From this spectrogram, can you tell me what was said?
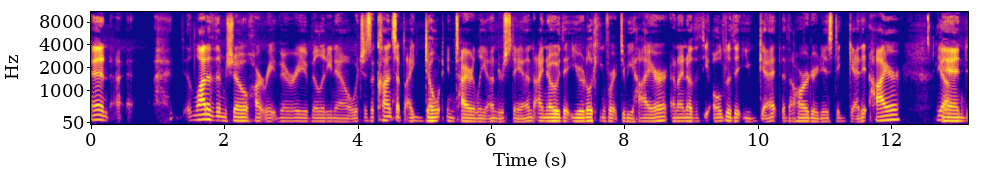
and uh, a lot of them show heart rate variability now, which is a concept I don't entirely understand. I know that you're looking for it to be higher, and I know that the older that you get, the harder it is to get it higher. Yeah. And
